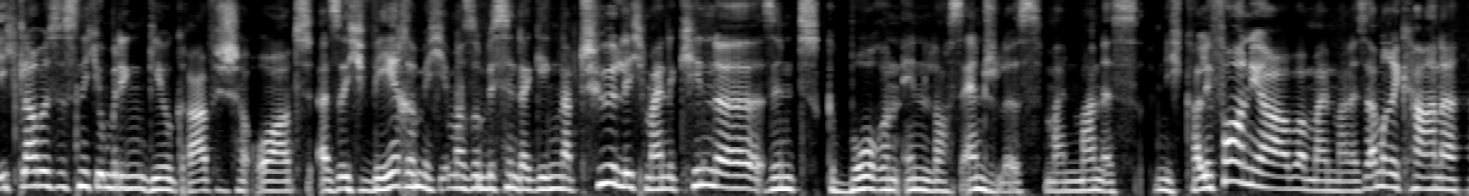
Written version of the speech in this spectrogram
ich glaube, es ist nicht unbedingt ein geografischer Ort. Also ich wehre mich immer so ein bisschen dagegen. Natürlich, meine Kinder sind geboren in Los Angeles. Mein Mann ist nicht Kalifornier, aber mein Mann ist Amerikaner.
